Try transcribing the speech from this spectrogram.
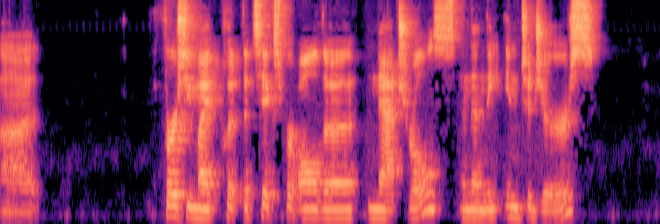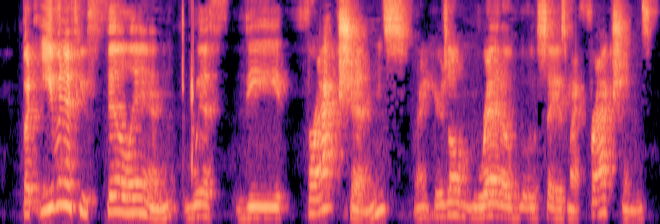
Uh, first, you might put the ticks for all the naturals, and then the integers, but even if you fill in with the fractions, right, here's all red of, let's say, is my fractions,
